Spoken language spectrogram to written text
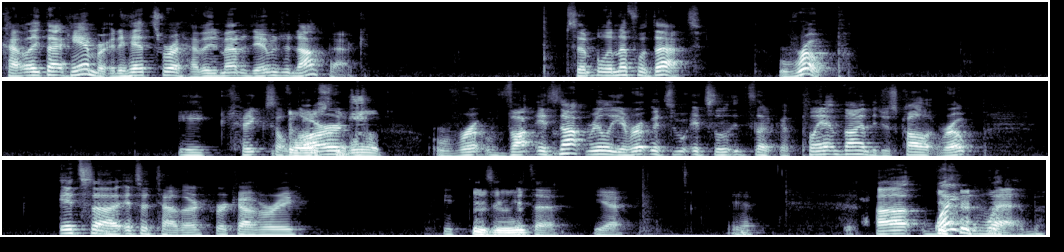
kind of like that hammer, and it hits for a heavy amount of damage and knockback. Simple enough with that. Rope. He takes a large rope. vi- it's not really a rope. It's it's it's like a plant vine. They just call it rope. It's a it's a tether recovery. It, it's, Mhm. a, it's a yeah. Uh, white web.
